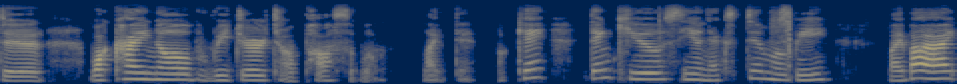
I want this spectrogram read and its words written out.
the what kind of results are possible like that. Okay, thank you. See you next movie. Bye bye.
